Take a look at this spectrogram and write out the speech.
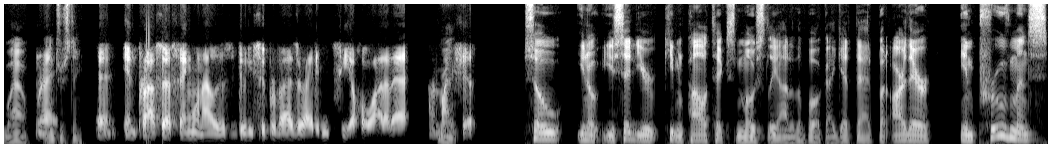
Wow. Right. Interesting. And in processing, when I was a duty supervisor, I didn't see a whole lot of that on my Right. shift. So, you know, you said you're keeping politics mostly out of the book. I get that. But are there improvements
